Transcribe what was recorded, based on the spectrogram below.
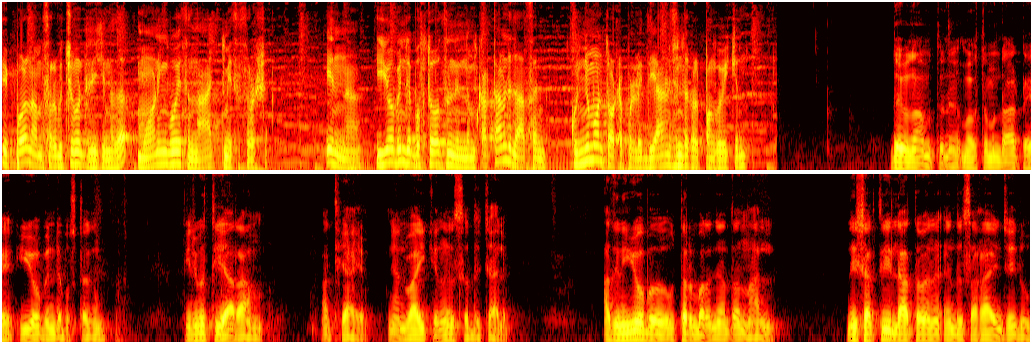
ഇപ്പോൾ നാം ശ്രമിച്ചുകൊണ്ടിരിക്കുന്നത് മോർണിംഗ് വോയിസ് എന്ന ആത്മീയ ശുശ്രൂഷ. ഇന്ന് ഇയോബിന്റെ പുസ്തകത്തിൽ നിന്നും കർത്താവിന്റെ ദാസൻ കുഞ്ഞുമോൻ തോട്ടപ്പള്ളി ധ്യാനചിന്തകൾ പങ്കുവയ്ക്കുന്നു. ദൈവനാമത്തിന് മഹത്വമുണ്ടാകട്ടെ. ഇയോബിന്റെ പുസ്തകം ഇരുപത്തിയാറാം അധ്യായം. ഞാൻ വായിക്കുന്നത് ശ്രദ്ധിച്ചാലും. അതിന് ഇയോബ് ഉത്തരം പറഞ്ഞതെന്നാൽ നീ ശക്തിയില്ലാത്തവന് എന്ത് സഹായം ചെയ്തു?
